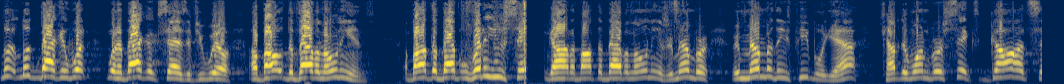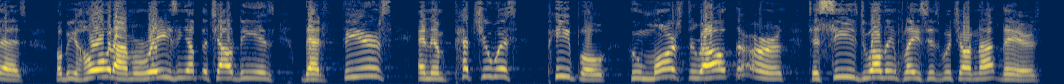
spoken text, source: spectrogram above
Look, look back at what, what Habakkuk says, if you will, about the Babylonians. About the Bab- what are you saying, God, about the Babylonians? Remember, remember these people, yeah? Chapter 1 verse 6. God says, For behold, I'm raising up the Chaldeans, that fierce and impetuous people who march throughout the earth to seize dwelling places which are not theirs.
